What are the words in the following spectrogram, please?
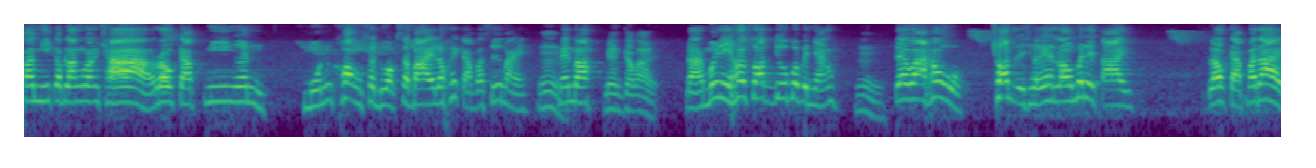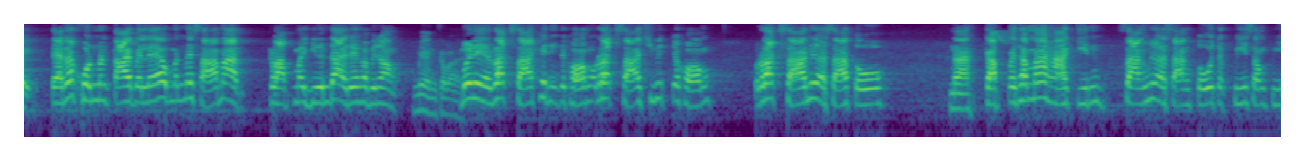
มามีกำลังวังชา เรากลับมีเงิน หมุนคล่องสะดวกสบายเราค่อยกลับมาซื้อใหม่อืมแม่นบ่แม่นครับไอ้นะมื้อนี้เฮาซอดอยู่บ่เป็นหยังอืมแต่ว่าเฮาช็อตเฉยๆเราไม่ได้ตาย เรากลับมาได้ แต่ถ้าคนมันตายไปแล้ว มันไม่สามารถกลับมายืนได้เด้วยครับพี่น้องแม่นครับไอ้เมื่อนี่รักษาเครดิตเจ้าของรักษาชีวิตเจ้าของ รักษาเนื้อสาโตวนะกลับไปทำมาหากินสร้างเนื้อสร้างโตวจากปีสองปี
